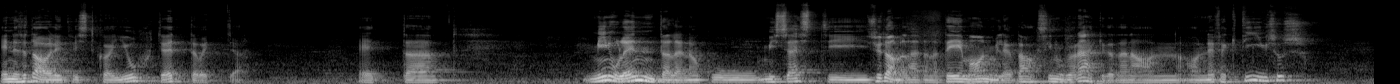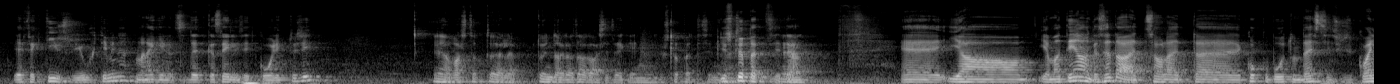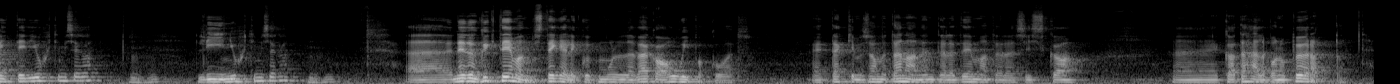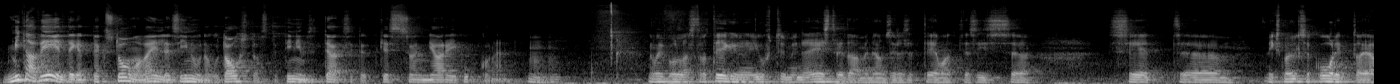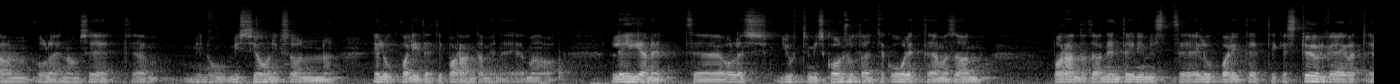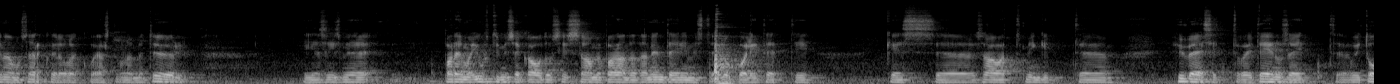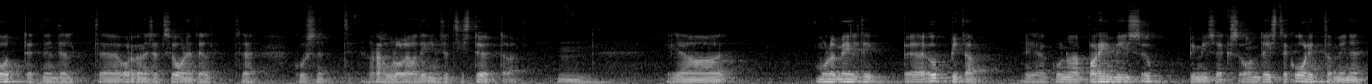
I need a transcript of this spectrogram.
enne seda olid vist ka juht ja ettevõtja. et äh, minule endale nagu, mis hästi südamelähedane teema on, millega tahaks sinuga rääkida täna, on, on efektiivsus ja efektiivsuse juhtimine, ma nägin, et sa teed ka selliseid koolitusi. ja vastab tõele, tund aega tagasi tegin, just lõpetasin. just lõpetasid jah ja.? ja, ja ma tean ka seda, et sa oled äh, kokku puutunud hästi sihukese kvaliteedi juhtimisega mm, -hmm. liinjuhtimisega mm. -hmm. Need on kõik teemad, mis tegelikult mulle väga huvi pakuvad. et äkki me saame täna nendele teemadele siis ka, ka tähelepanu pöörata mida veel tegelikult peaks tooma välja sinu nagu taustast, et inimesed teaksid, et kes on Jari Kukkonen mm? -hmm. no võib-olla strateegiline juhtimine, eestvedamine on sellised teemad ja siis äh, see, et äh, miks ma üldse koolitaja on, olen, on see, et äh, minu missiooniks on elukvaliteedi parandamine ja ma leian, et olles juhtimiskonsultant ja koolitaja, ma saan parandada nende inimeste elukvaliteeti, kes tööl käivad, enamus ärkveloleku ajast me oleme tööl ja siis me parema juhtimise kaudu siis saame parandada nende inimeste elukvaliteeti, kes äh, saavad mingit äh, hüvesid või teenuseid või tooteid nendelt äh, organisatsioonidelt, kus need rahulolevad inimesed siis töötavad. Mm.. ja mulle meeldib õppida ja kuna parim viis õppimiseks on teiste koolitamine,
